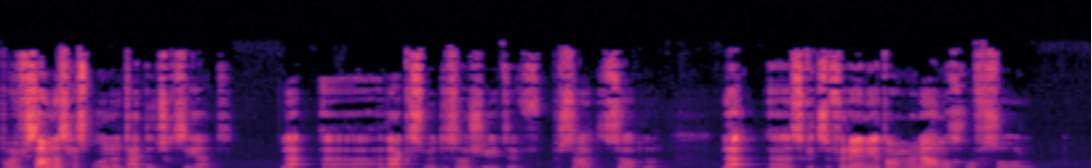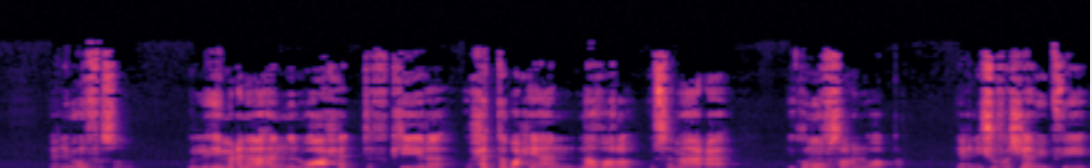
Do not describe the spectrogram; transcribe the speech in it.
طبعا انفصام الناس يحسبون انه تعدد شخصيات. لا آه، هذاك اسمه dissociative personality disorder لا آه، سكيتسوفرينيا طبعا معناها مخ مفصول يعني منفصل. واللي هي معناها إن الواحد تفكيره وحتى بأحيان نظره وسماعه يكون منفصل عن الواقع. يعني يشوف أشياء مي فيه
